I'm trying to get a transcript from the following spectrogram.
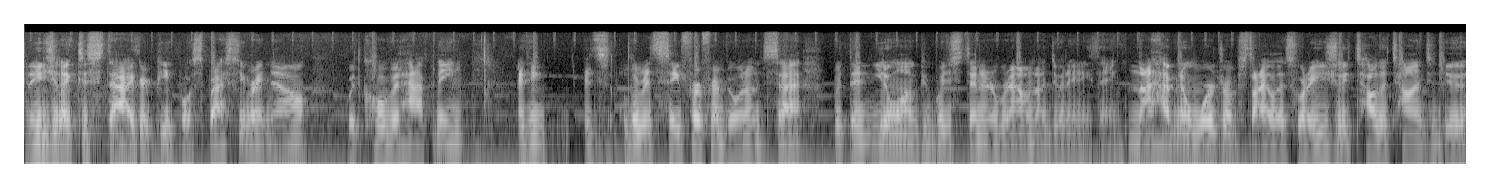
And I usually like to stagger people, especially right now with COVID happening. I think it's a little bit safer for everyone on set, but then you don't want people just standing around not doing anything. Not having a wardrobe stylist, what I usually tell the talent to do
